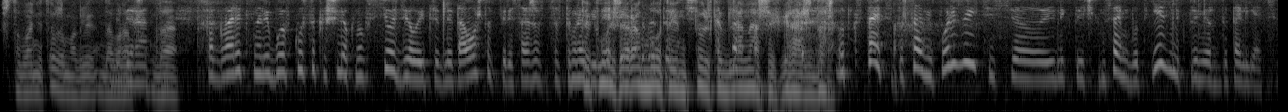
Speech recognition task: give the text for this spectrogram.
чтобы они тоже могли добраться. Добираться. Да. Как говорится, на любой вкус и кошелек. Ну, все делаете для того, чтобы пересаживаться в автомобиль. Так мы же работаем только для наших граждан. Вот, кстати, вы сами пользуетесь электричками? Сами вот ездили, к примеру, до Тольятти?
